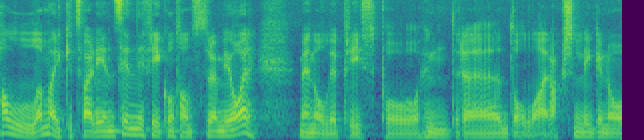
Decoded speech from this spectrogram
halve markedsverdien sin i fri kontantstrøm i år med en oljepris på 100 dollar. Aksjen ligger nå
